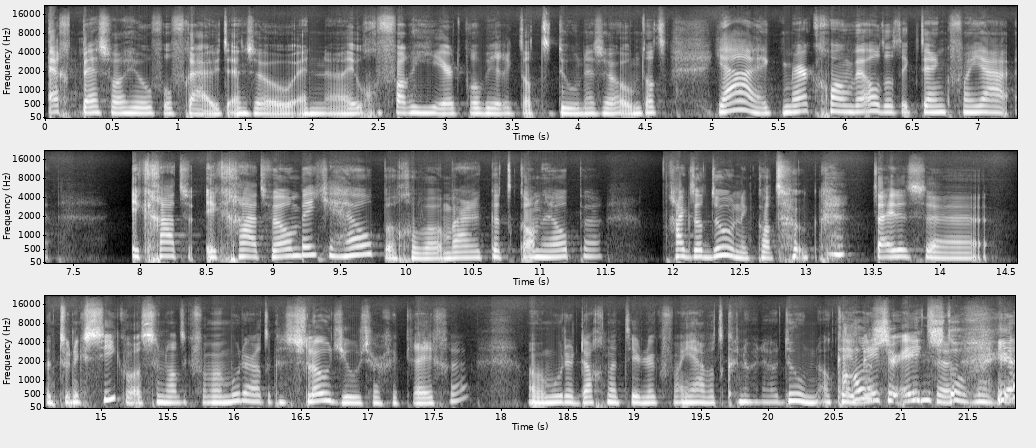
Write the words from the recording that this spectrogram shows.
echt best wel heel veel fruit en zo. En eh, heel gevarieerd probeer ik dat te doen en zo. Omdat, ja, ik merk gewoon wel dat ik denk van ja, ik ga het, ik ga het wel een beetje helpen gewoon. Waar ik het kan helpen, ga ik dat doen. Ik had ook tijdens, eh, toen ik ziek was, toen had ik van mijn moeder had ik een slow juicer gekregen. Maar mijn moeder dacht natuurlijk van, ja, wat kunnen we nou doen? Oké, Alles beter erin eten. stoppen, ja.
